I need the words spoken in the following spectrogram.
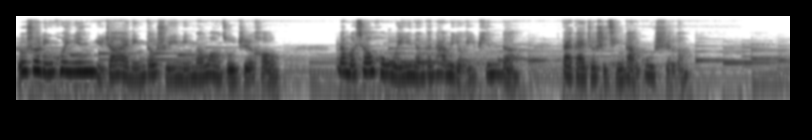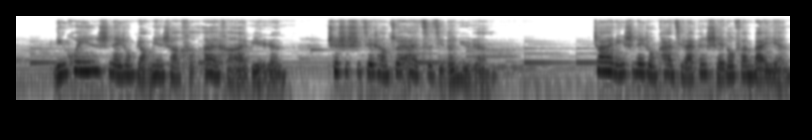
若说林徽因与张爱玲都属于名门望族之后，那么萧红唯一能跟她们有一拼的，大概就是情感故事了。林徽因是那种表面上很爱很爱别人，却是世界上最爱自己的女人。张爱玲是那种看起来跟谁都翻白眼，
